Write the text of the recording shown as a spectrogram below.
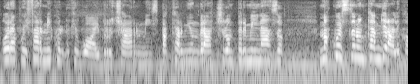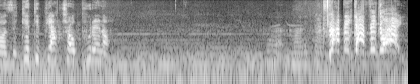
Ora puoi farmi quello che vuoi, bruciarmi, spaccarmi un braccio, rompermi il naso, ma questo non cambierà le cose, che ti piaccia oppure no. State i cazzi tuoi!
